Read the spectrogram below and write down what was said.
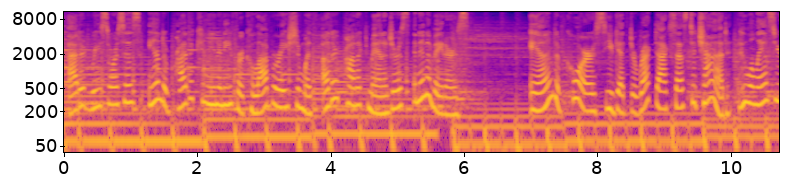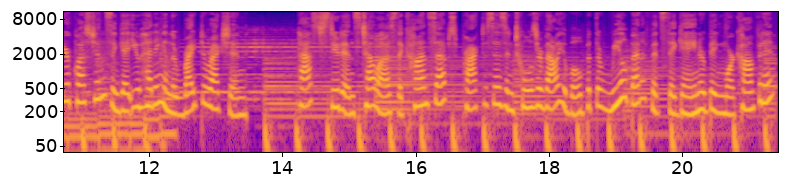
added resources, and a private community for collaboration with other product managers and innovators. And of course, you get direct access to Chad, who will answer your questions and get you heading in the right direction. Past students tell us the concepts, practices, and tools are valuable, but the real benefits they gain are being more confident,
